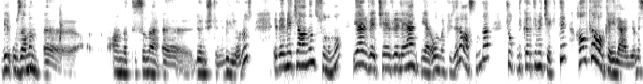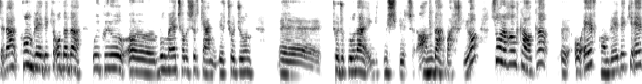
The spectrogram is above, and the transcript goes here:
bir uzamın e, anlatısına e, dönüştüğünü biliyoruz. E, ve mekanın sunumu yer ve çevreleyen yer olmak üzere aslında çok dikkatimi çekti. Halka halka ilerliyor. Mesela Combre'deki odada uykuyu e, bulmaya çalışırken bir çocuğun e, çocukluğuna gitmiş bir anda başlıyor. Sonra halka halka e, o ev, Combre'deki ev,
